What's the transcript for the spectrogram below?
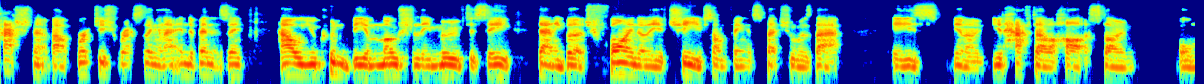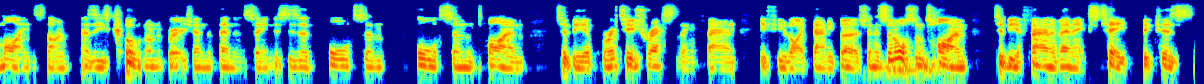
passionate about British wrestling and that independence how you couldn't be emotionally moved to see Danny Burch finally achieve something as special as that is, you know, you'd have to have a heart of stone or mind stone, as he's called on the British independence scene. This is an awesome, awesome time to be a British wrestling fan if you like Danny Burch. And it's an awesome time to be a fan of NXT because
